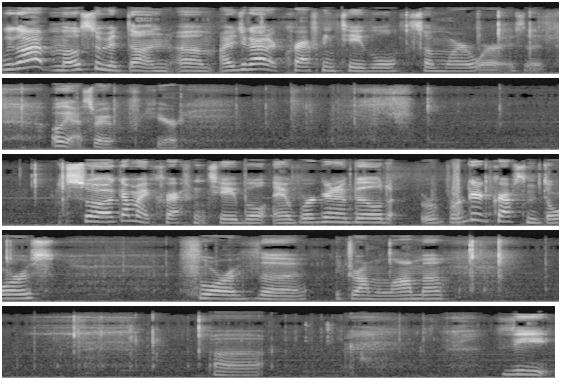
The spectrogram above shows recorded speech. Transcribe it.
we got most of it done. Um, I just got a crafting table somewhere. Where is it? Oh yeah, it's right here. So I got my crafting table and we're gonna build, we're gonna craft some doors for the drama llama. Uh, the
